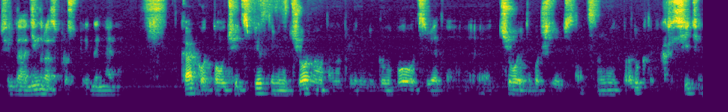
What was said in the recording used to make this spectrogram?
всегда один раз просто перегоняли. Как вот получить спирт именно черного, там, например, или голубого цвета? Э, От чего это больше зависит? От основных продуктов? Краситель,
